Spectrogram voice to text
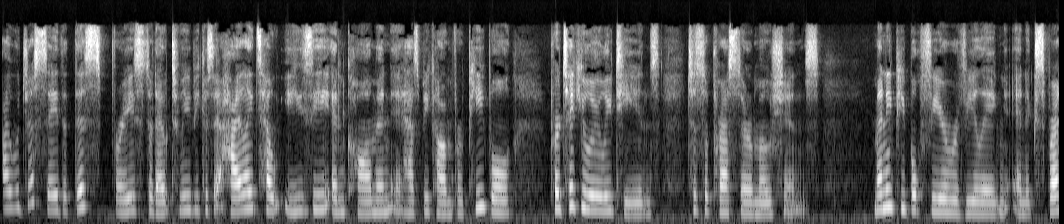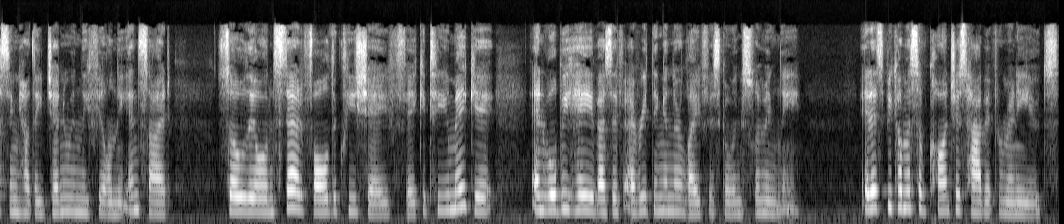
I would just say that this phrase stood out to me because it highlights how easy and common it has become for people, particularly teens, to suppress their emotions. Many people fear revealing and expressing how they genuinely feel on the inside, so they'll instead follow the cliche fake it till you make it and will behave as if everything in their life is going swimmingly. It has become a subconscious habit for many youths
